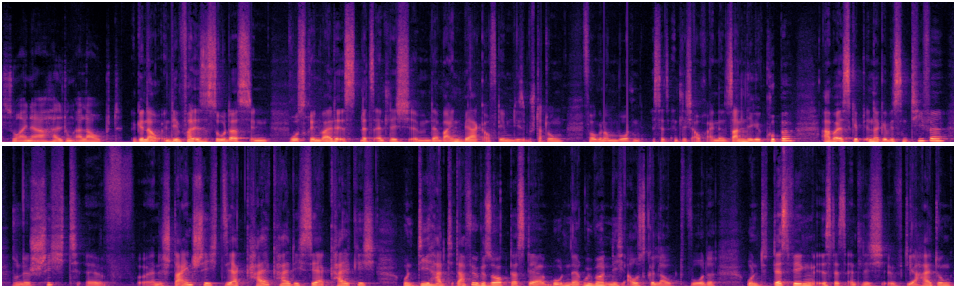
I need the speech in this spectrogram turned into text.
so eine Erhaltung erlaubt. Genau, in dem Fall ist es so, dass in Großrhenwalde ist letztendlich ähm, der Weinberg, auf dem diese Bestattungen vorgenommen wurden, ist letztendlich auch eine sandige Kuppe, aber es gibt in einer gewissen Tiefe so eine Schicht äh, eine Steinschicht, sehr kalkhaltig, sehr kalkig und die hat dafür gesorgt, dass der Boden darüber nicht ausgelaugt wurde. Und deswegen ist letztendlich äh, die Erhaltung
